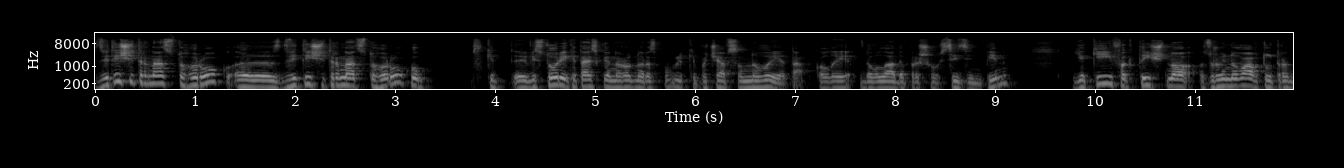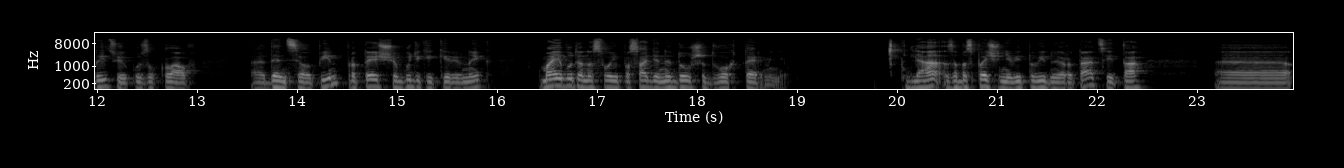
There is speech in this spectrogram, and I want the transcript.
З 2013 року, е, з 2013 року в, Кит- в історії Китайської Народної Республіки почався новий етап, коли до влади прийшов Сі Цзіньпін, який фактично зруйнував ту традицію, яку заклав е, Ден Сяопін, про те, що будь-який керівник має бути на своїй посаді не довше двох термінів для забезпечення відповідної ротації та е,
